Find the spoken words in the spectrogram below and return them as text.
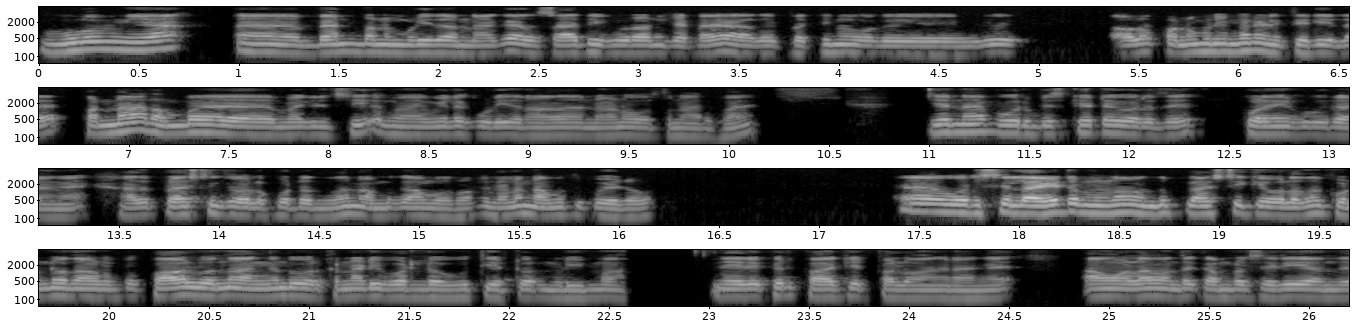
முழுமையாக பேன் பண்ண முடியுதான்னாக்கா அது சாத்தியக்கூடான்னு கேட்டால் அதை பற்றின ஒரு இது அவ்வளோ பண்ண முடியுமான்னு எனக்கு தெரியல. பண்ணால் ரொம்ப மகிழ்ச்சி ம- மீளக்கூடியது நான் நானும் ஒருத்தனாக இருப்பேன். ஏன்னா இப்போ ஒரு பிஸ்கெட்டே வருது குழந்தைங்க கொடுக்குறாங்க. அது பிளாஸ்டிக் கவரில் போட்டு தான் நமக்காம வரும். இல்லைன்னா நமக்கு போயிடும். ஒரு சில ஐட்டம்லாம் வந்து பிளாஸ்டிக் கவரில் தான் கொண்டு வந்தாங்க இப்போ பால் வந்து அங்கேருந்து ஒரு கண்ணாடி பாட்டிலில் ஊற்றி எட்டு வர முடியுமா? நிறைய பேர் பாக்கெட் பால் வாங்குறாங்க. அவங்களாம் வந்து கம்பல்சரி அந்த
